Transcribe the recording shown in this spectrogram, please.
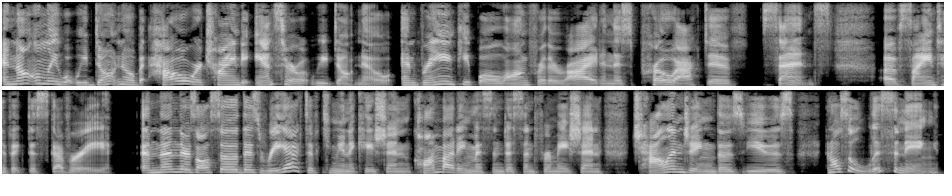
And not only what we don't know, but how we're trying to answer what we don't know and bringing people along for the ride in this proactive sense of scientific discovery. And then there's also this reactive communication, combating mis and disinformation, challenging those views, and also listening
